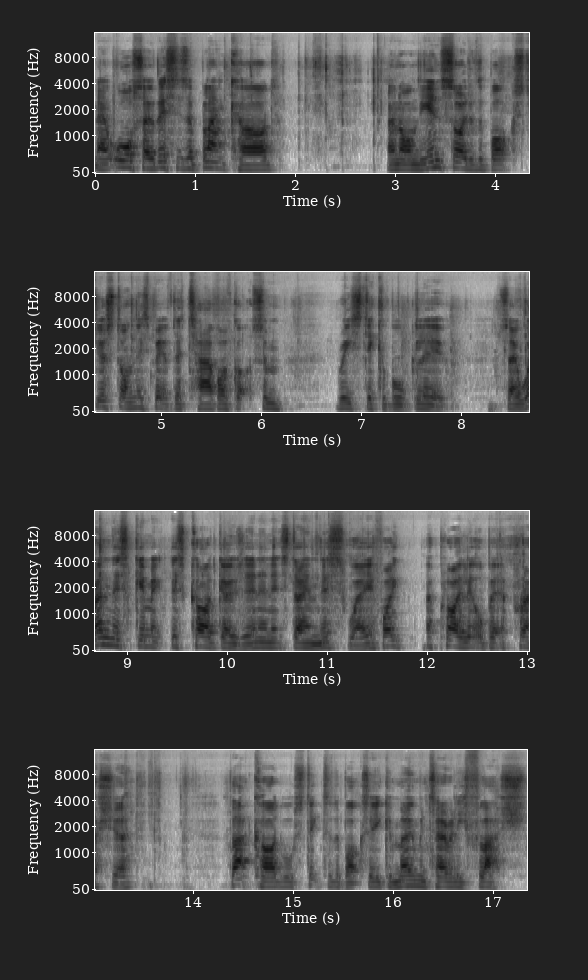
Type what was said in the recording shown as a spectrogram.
Now also this is a blank card and on the inside of the box just on this bit of the tab I've got some restickable glue so when this gimmick, this card goes in and it's down this way, if I apply a little bit of pressure, that card will stick to the box so you can momentarily flash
